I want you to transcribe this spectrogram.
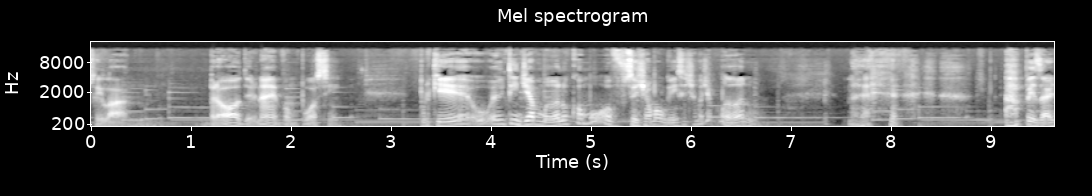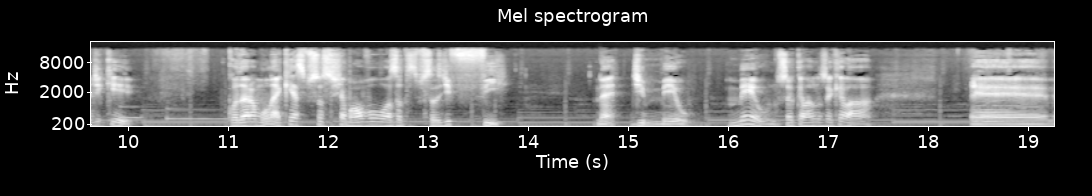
sei lá, brother, né? Vamos pôr assim. Porque eu, eu entendia mano como você chama alguém, você chama de mano, né? Apesar de que quando eu era moleque as pessoas chamavam as outras pessoas de fi, né? De meu. Meu, não sei o que lá, não sei o que lá. É...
